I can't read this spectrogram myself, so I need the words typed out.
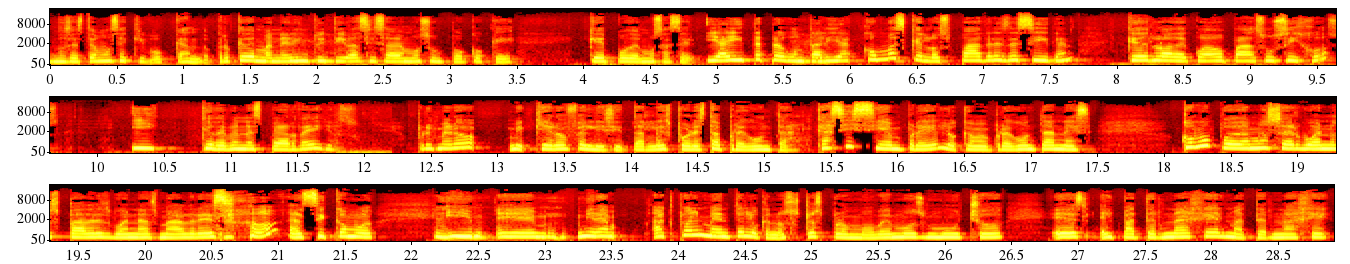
nos estemos equivocando. Creo que de manera intuitiva sí sabemos un poco qué, qué podemos hacer. Y ahí te preguntaría, ¿cómo es que los padres deciden qué es lo adecuado para sus hijos y qué deben esperar de ellos? Primero, me quiero felicitarles por esta pregunta. Casi siempre lo que me preguntan es, ¿cómo podemos ser buenos padres, buenas madres? Así como... Y eh, mira, actualmente lo que nosotros promovemos mucho es el paternaje, el maternaje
